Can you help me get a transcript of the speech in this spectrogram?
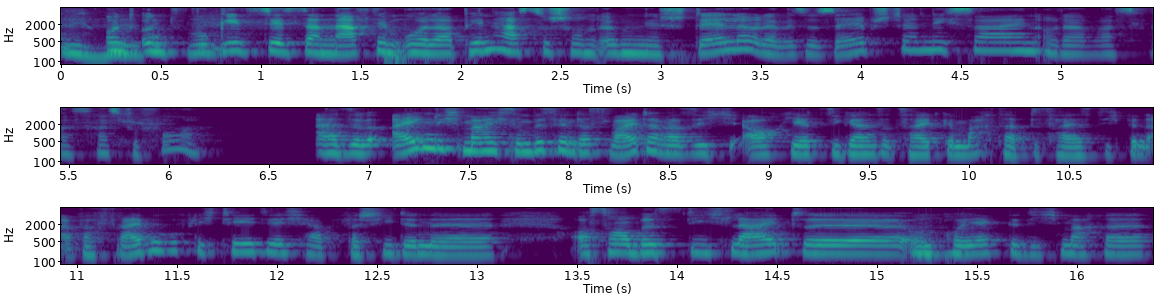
Mhm. Und, und wo geht's jetzt dann nach dem Urlaub hin? Hast du schon irgendeine Stelle oder willst du selbstständig sein oder was, was hast du vor? Also eigentlich mache ich so ein bisschen das weiter, was ich auch jetzt die ganze Zeit gemacht habe. Das heißt, ich bin einfach freiberuflich tätig, habe verschiedene Ensembles, die ich leite und Mhm. Projekte, die ich mache.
